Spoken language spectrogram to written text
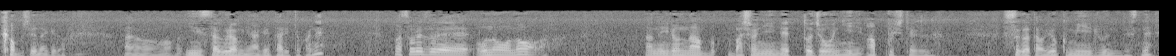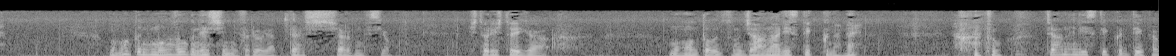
かもしれないけどあのインスタグラムに上げたりとかね、まあ、それぞれ各々あのいろんな場所にネット上にアップしてる姿をよく見るんですね。もう本当にものすごく熱心にそれをやってらっしゃるんですよ。一人一人がもう本当そのジャーナリスティックなねあとジャーナリスティックっていうか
